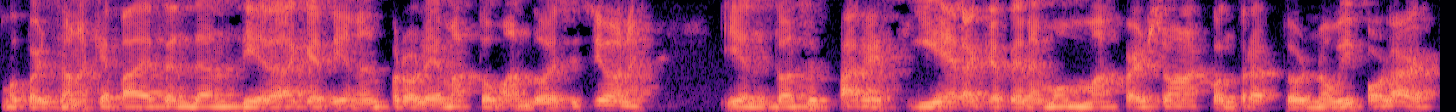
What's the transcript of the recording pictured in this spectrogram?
o personas que padecen de ansiedad, que tienen problemas tomando decisiones. Y entonces pareciera que tenemos más personas con trastorno bipolar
